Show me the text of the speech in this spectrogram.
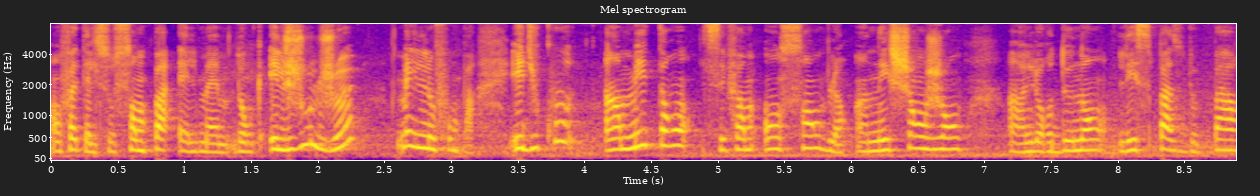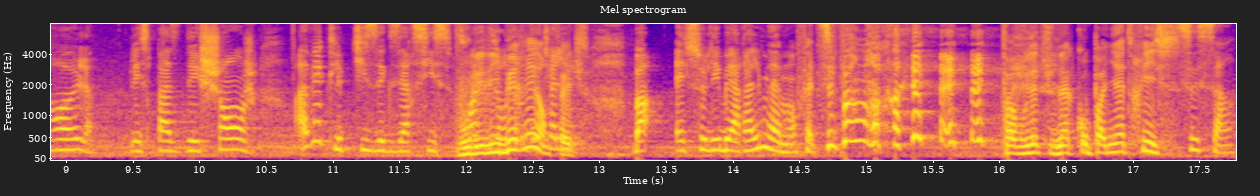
En fait, elles se sentent pas elles-mêmes. Donc, elles jouent le jeu. Mais ils ne le font pas. Et du coup, en mettant ces femmes ensemble, en échangeant, en leur donnant l'espace de parole, l'espace d'échange, avec les petits exercices. Vous Moi, les libérez, en fait. Bah, elles se libèrent elles-mêmes, en fait. C'est pas moi. Enfin, vous êtes une accompagnatrice. C'est ça,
